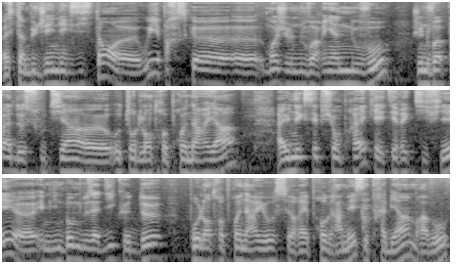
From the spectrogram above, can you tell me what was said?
C'est un budget inexistant, euh, oui, parce que euh, moi je ne vois rien de nouveau. Je ne vois pas de soutien autour de l'entrepreneuriat, à une exception près qui a été rectifiée. Emeline Baum nous a dit que deux pôles entrepreneuriaux seraient programmés. C'est très bien, bravo,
